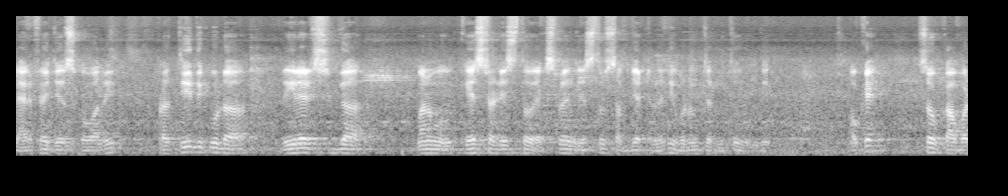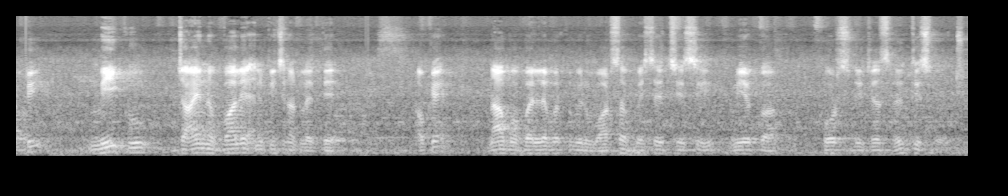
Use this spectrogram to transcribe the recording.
క్లారిఫై చేసుకోవాలి. ప్రతిదీ కూడా రియలిస్టిక్గా మనము కేస్ స్టడీస్తో ఎక్స్ప్లెయిన్ చేస్తూ సబ్జెక్ట్ అనేది ఇవ్వడం జరుగుతూ ఉంది. ఓకే సో కాబట్టి మీకు జాయిన్ అవ్వాలి అనిపించినట్లయితే ఓకే నా మొబైల్ నెంబర్కి మీరు వాట్సాప్ మెసేజ్ చేసి మీ యొక్క కోర్స్ డీటెయిల్స్ అనేది తీసుకోవచ్చు.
